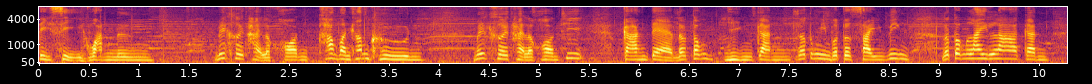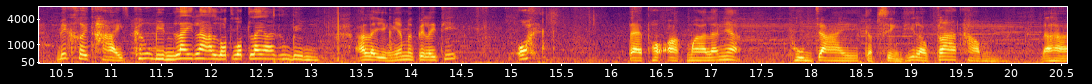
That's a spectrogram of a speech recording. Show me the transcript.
ตีสี่อีกวันหนึ่งไม่เคยถ่ายละครข้ามวันข้ามคืน ไม่เคยถ่ายละครที่กลางแดดแล้วต้องยิงกัน แล้วต้องมีมอเตอร์ไซค์วิ่ง แล้วต้องไล่ล่ากัน ไม่เคยถ่ายเครื่องบินไล่ล่ารถรถไล่ล่าเครื่องบิน อะไรอย่างเงี้ยมันเป็นอะไรที่ โอ๊ย แต่พอออกมาแล้วเนี่ยภูมิใจกับสิ่งที่เรากล้าทำนะฮะ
